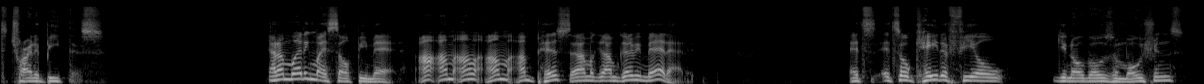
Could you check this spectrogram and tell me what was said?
to try to beat this. And I'm letting myself be mad. I, am I'm I'm I'm pissed and I'm I'm going to be mad at it. It's it's okay to feel, you know, those emotions.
